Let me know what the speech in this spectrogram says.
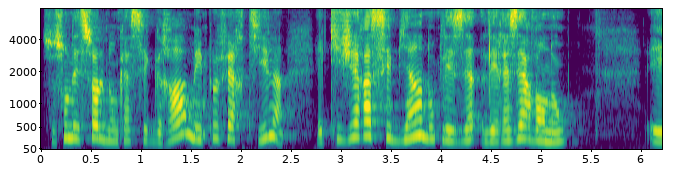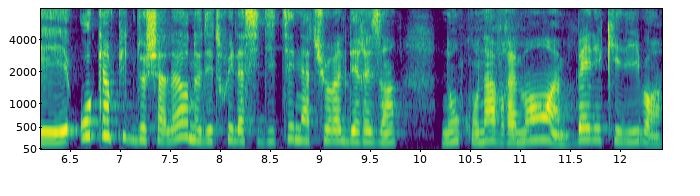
Ce sont des sols donc assez gras mais peu fertiles et qui gèrent assez bien donc les, les réserves en eau. Et aucun pic de chaleur ne détruit l'acidité naturelle des raisins. Donc on a vraiment un bel équilibre.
